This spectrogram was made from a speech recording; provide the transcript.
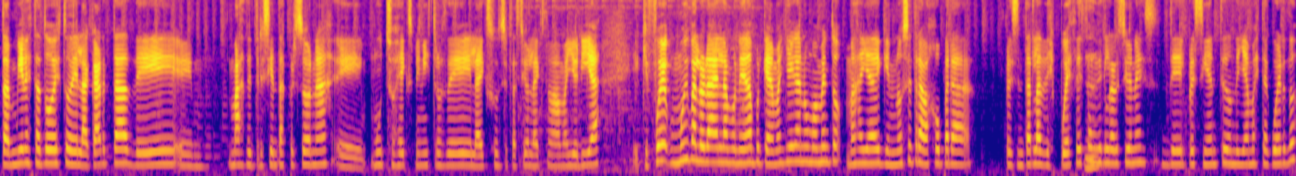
También está todo esto de la carta de eh, más de 300 personas, eh, muchos ex ministros de la ex concertación, la ex nueva mayoría, que fue muy valorada en la moneda porque además llega en un momento, más allá de que no se trabajó para presentarla después de estas mm. declaraciones del presidente donde llama este acuerdo,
